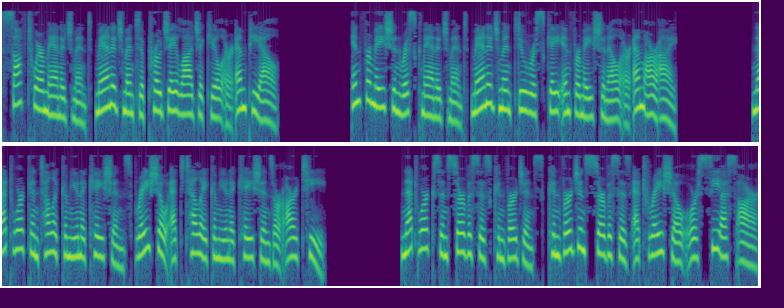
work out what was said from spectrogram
Software Management Management de Projet Logiciel or MPL Information Risk Management Management du Risque Informationnel or MRI Network and Telecommunications Réseaux et Télécommunications or RT Networks and Services Convergence Convergence Services et Réseaux or CSR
